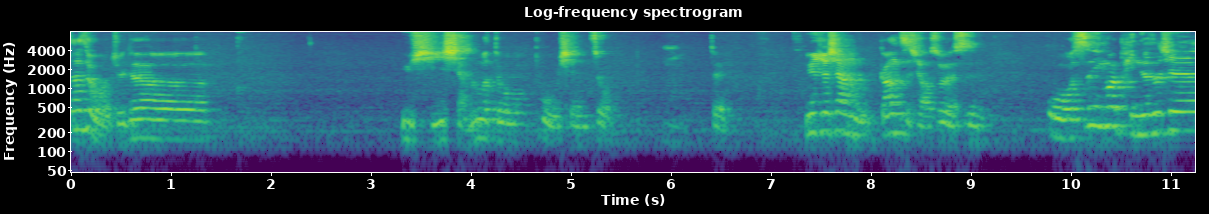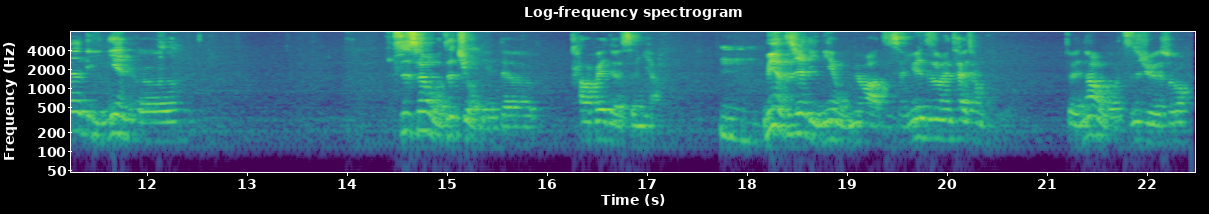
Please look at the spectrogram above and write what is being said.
但是我觉得，与其想那么多，不如先做。对，因为就像刚子乔说的是，我是因为凭着这些理念而支撑我这九年的咖啡的生涯。嗯，没有这些理念，我没有办法支撑，因为这东西太痛苦了。对，那我只是觉得说，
